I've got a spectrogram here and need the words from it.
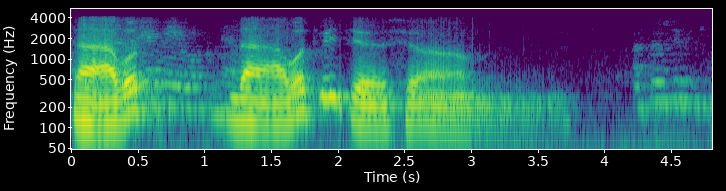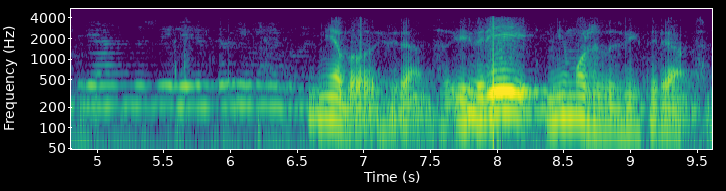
Да, а вот, да, а вот видите, все, А тоже вегетарианцы жили или в то время не было? не было вегетарианцев. Еврей не может быть вегетарианцем.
